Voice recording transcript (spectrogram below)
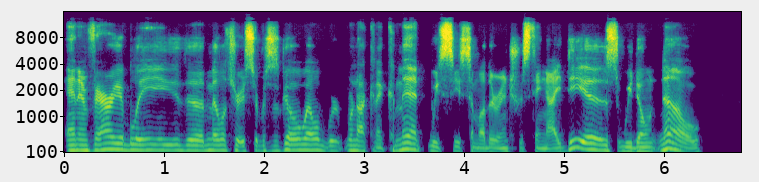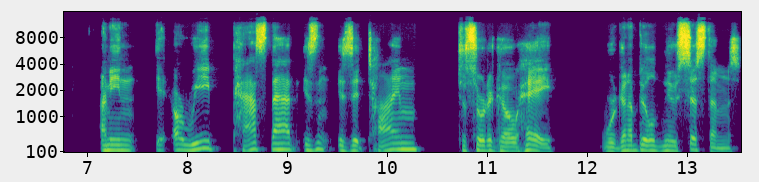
And invariably, the military services go, well, we're, we're not going to commit. We see some other interesting ideas. We don't know. I mean, are we past that? Isn't is it time to sort of go, hey, we're going to build new systems,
